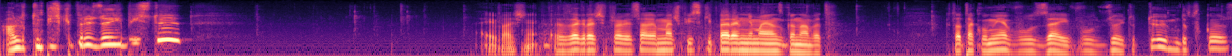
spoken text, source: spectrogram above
Ale ten piski pryz zajebisty. Ej, właśnie. Zagrać prawie cały mecz peacekeeperem, nie mając go nawet. Kto tak umie? WZ, WZ, to ty, motherfuckers.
